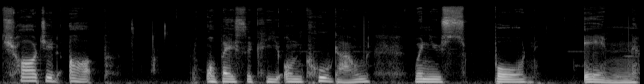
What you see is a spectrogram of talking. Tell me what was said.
charging up or basically on cooldown when you spawn in.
